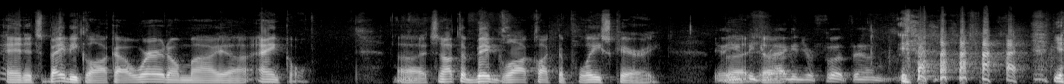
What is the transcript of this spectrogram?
and it's baby Glock. I wear it on my uh, ankle. Uh, it's not the big Glock like the police carry. Yeah, you'd be But, uh, dragging your foot then. Yeah,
